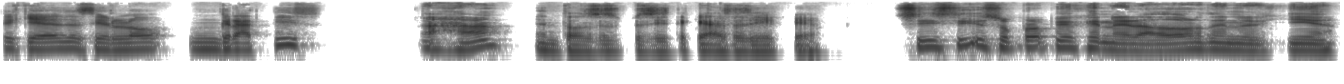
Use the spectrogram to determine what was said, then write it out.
si quieres decirlo, gratis. Ajá. Entonces, pues si te quedas así que Sí, sí, su propio generador de energía.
